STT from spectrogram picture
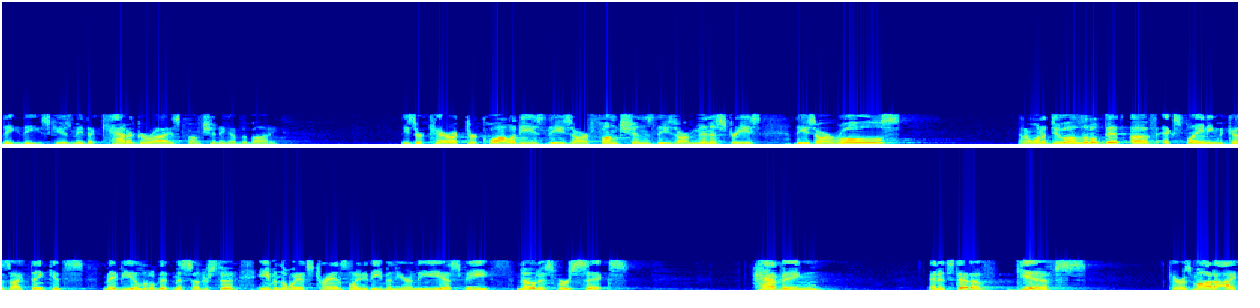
the, the excuse me, the categorized functioning of the body. These are character qualities, these are functions, these are ministries, these are roles. And I want to do a little bit of explaining because I think it's maybe a little bit misunderstood, even the way it's translated, even here in the ESV. Notice verse 6. Having, and instead of gifts, charismata, I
